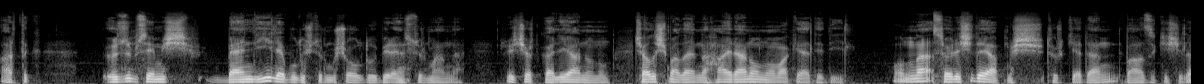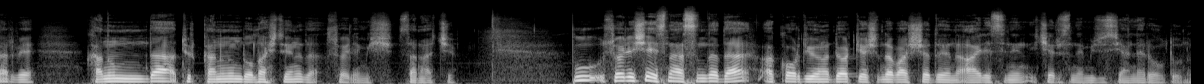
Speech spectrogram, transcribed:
artık özümsemiş, benliğiyle buluşturmuş olduğu bir enstrümanla. Richard Galliano'nun çalışmalarına hayran olmamak elde değil. Onunla söyleşi de yapmış Türkiye'den bazı kişiler ve kanında Türk kanının dolaştığını da söylemiş sanatçı. Bu söyleşi esnasında da akordiyona 4 yaşında başladığını, ailesinin içerisinde müzisyenler olduğunu,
